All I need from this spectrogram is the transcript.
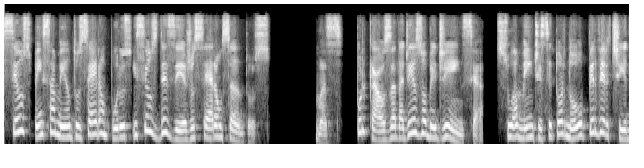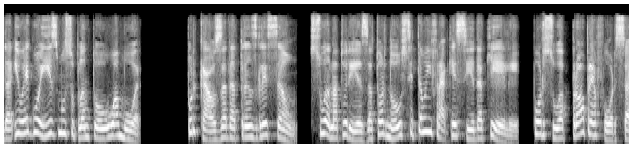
Seus pensamentos eram puros e seus desejos eram santos. Mas, por causa da desobediência, sua mente se tornou pervertida e o egoísmo suplantou o amor. Por causa da transgressão, sua natureza tornou-se tão enfraquecida que ele, por sua própria força,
